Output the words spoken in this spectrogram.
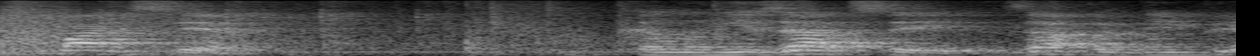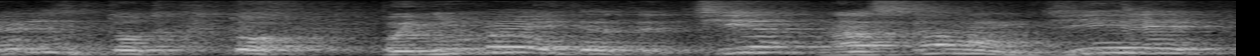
экспансия, колонизации, западный империализм, тот, кто понимает это, те на самом деле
